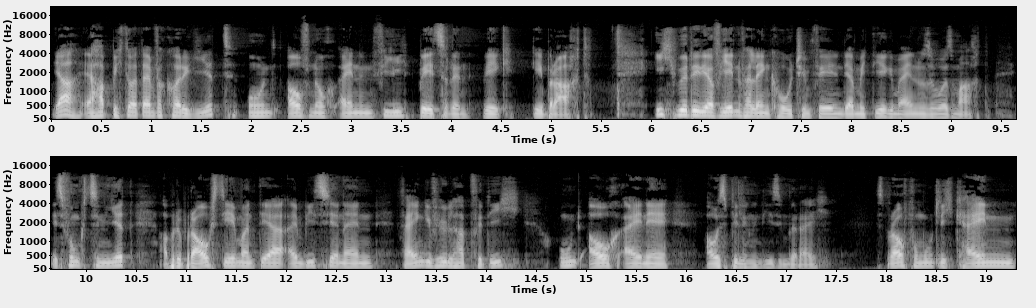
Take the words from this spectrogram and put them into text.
ja, er hat mich dort einfach korrigiert und auf noch einen viel besseren Weg gebracht. Ich würde dir auf jeden Fall einen Coach empfehlen, der mit dir gemeinsam sowas macht. Es funktioniert, aber du brauchst jemanden, der ein bisschen ein Feingefühl hat für dich und auch eine Ausbildung in diesem Bereich. Es braucht vermutlich kein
